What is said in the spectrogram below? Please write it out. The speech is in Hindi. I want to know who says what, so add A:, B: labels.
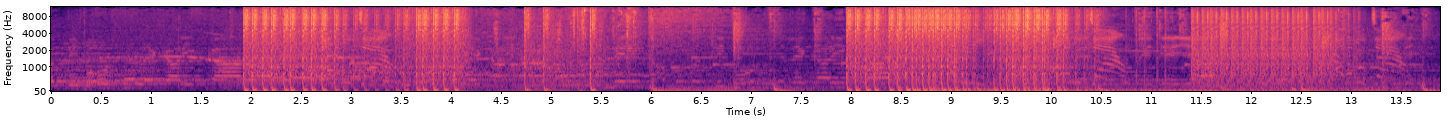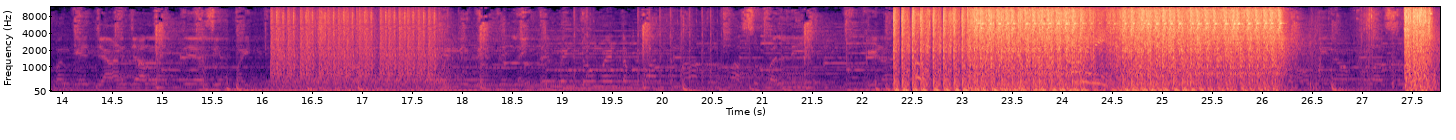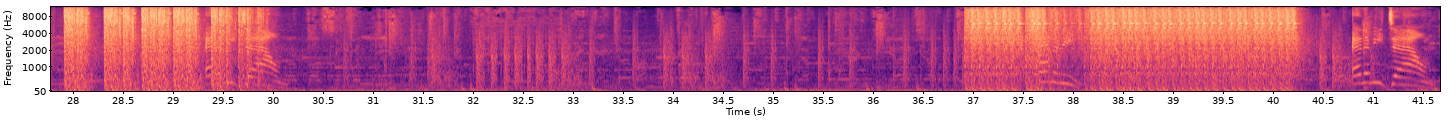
A: I'm gonna make you mine.
B: enemy down!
